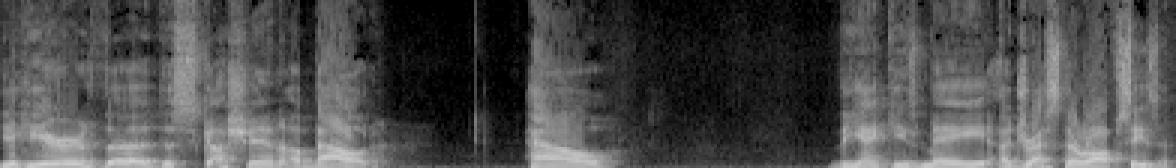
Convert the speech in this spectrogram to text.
You hear the discussion about how the Yankees may address their offseason.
